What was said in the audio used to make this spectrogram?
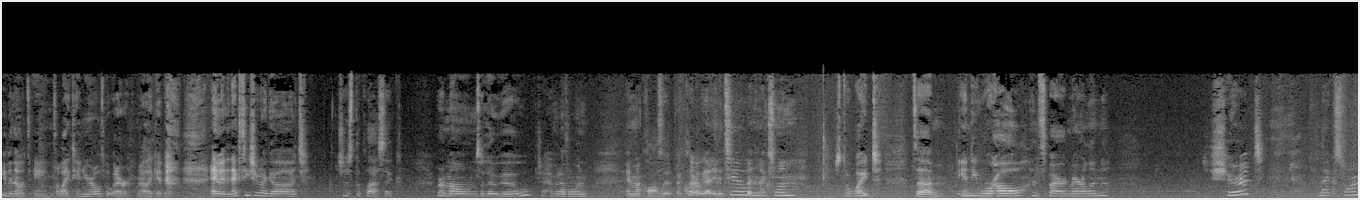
even though it's aimed for like ten year olds. But whatever, I like it. anyway, the next T-shirt I got, just the classic Ramones logo, which I have another one in my closet, but clearly I needed two. And the next one, just a white, it's a Andy Warhol inspired Marilyn shirt. Next one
